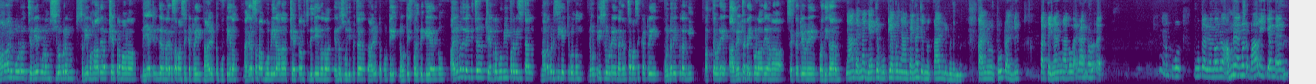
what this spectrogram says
ആറാലുമൂട് ചെറിയകുളം ശിവപുരം ശ്രീ മഹാദേവ ക്ഷേത്രമാണ്. നെയ്യാറ്റിൻകര നഗരസഭാ സെക്രട്ടറി താഴിട്ട് പൂട്ടിയത്. നഗരസഭാ ഭൂമിയിലാണ് ക്ഷേത്രം സ്ഥിതി ചെയ്യുന്നത് എന്ന് സൂചിപ്പിച്ച് താഴിട്ട് പൂട്ടി നോട്ടീസ് പതിപ്പിക്കുകയായിരുന്നു. അനുമതി ലംഘിച്ച് ക്ഷേത്രഭൂമിയിൽ പ്രവേശിച്ചാൽ നടപടി സ്വീകരിക്കുമെന്നും നോട്ടീസിലൂടെ നഗരസഭാ സെക്രട്ടറി മുന്നറിയിപ്പ് നൽകി. ഭക്തരുടെ അപേക്ഷ കൈക്കൊള്ളാതെയാണ് സെക്രട്ടറിയുടെ പ്രതികാരം. ഞാൻ തന്നെ ഗേറ്റ് പൂട്ടിയപ്പോൾ ഞാൻ തന്നെ ചെന്ന് കാലിൽ വിടുന്നു. കാലിൽ പൂട്ടല്ല്? പത്തിങ്ങനെ വരാനുള്ള ഞാൻ പൂട്ടല്ലെന്ന് അമ്മ അങ്ങോട്ട് മാറിയിരിക്കാൻ വേണം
